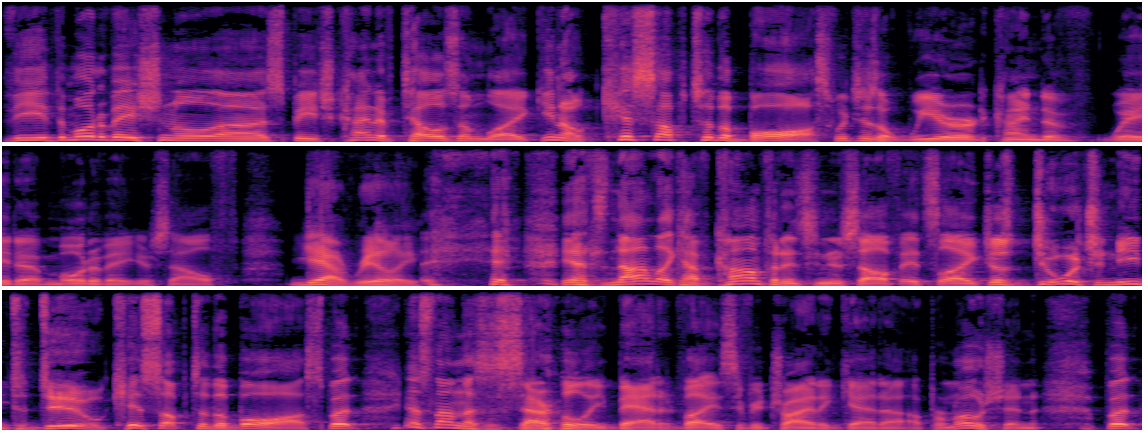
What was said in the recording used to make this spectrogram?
the the motivational uh, speech kind of tells them like you know kiss up to the boss, which is a weird kind of way to motivate yourself. Yeah, really. yeah, it's not like have confidence in yourself. It's like just do what you need to do, kiss up to the boss. But you know, it's not necessarily bad advice if you're trying to get a, a promotion. But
